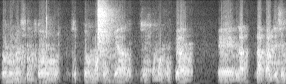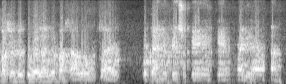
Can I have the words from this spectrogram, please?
bueno, me siento, me siento más confiado, me siento más confiado. Eh, la, la participación que tuve el año pasado, o sea, este año pienso que, que me va a ayudar bastante.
